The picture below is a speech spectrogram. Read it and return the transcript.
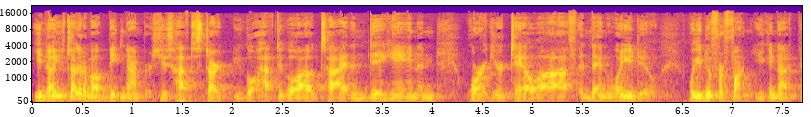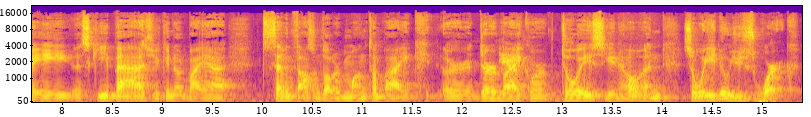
you know, you're talking about big numbers. You have to start, you go have to go outside and dig in and work your tail off. And then what do you do? What do you do for fun? You cannot pay a ski pass. You cannot buy a seven thousand dollar mountain bike or a dirt yeah. bike or toys. You know, and so what you do? You just work.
